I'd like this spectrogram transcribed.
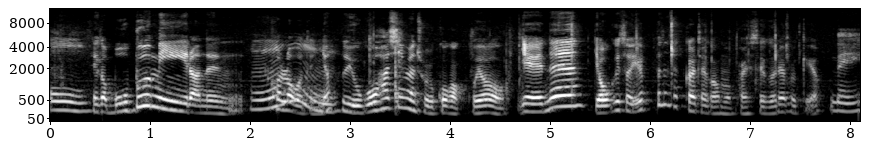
어. 얘가 mauve미라는 음. 컬러거든요. 그래서 요거 하시면 좋을 것 같고요. 얘는 여기서 예쁜 색깔 제가 한번 발색을 해볼게요. 네.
